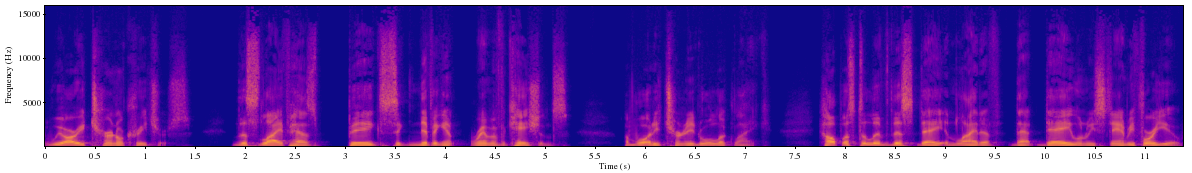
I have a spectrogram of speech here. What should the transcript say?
We are eternal creatures. This life has big, significant ramifications, of what eternity will look like. Help us to live this day in light of that day when we stand before you.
